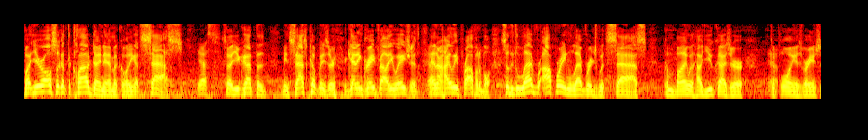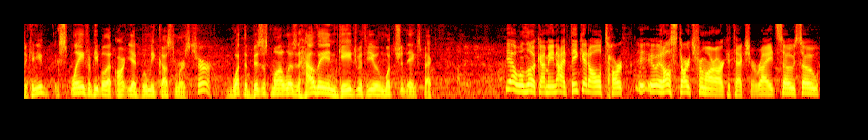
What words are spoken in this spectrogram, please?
But you also got the cloud dynamic and you got SaaS. Yes. So you got the, I mean, SaaS companies are getting great valuations yep. and are highly profitable. So the lever, operating leverage with SaaS combined with how you guys are yep. deploying is very interesting. Can you explain for people that aren't yet Boomi customers sure. what the business model is and how they engage with you and what should they expect? Yeah, well look, I mean, I think it all, it all starts from our architecture, right? So, so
